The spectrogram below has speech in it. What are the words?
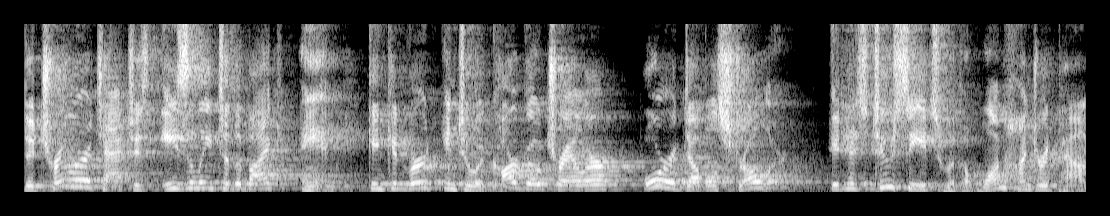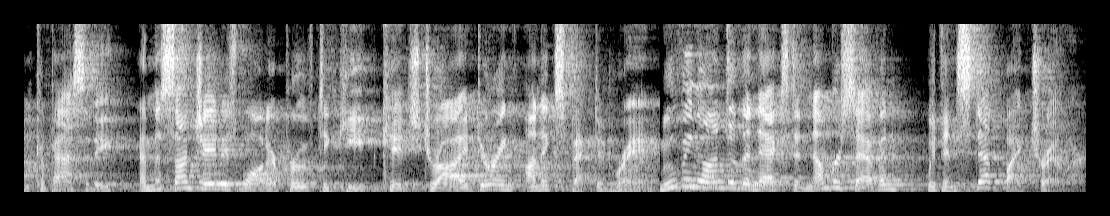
The trailer attaches easily to the bike and can convert into a cargo trailer or a double stroller. It has two seats with a 100 pound capacity, and the sunshade is waterproof to keep kids dry during unexpected rain. Moving on to the next at number 7 with Instep Bike Trailer.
